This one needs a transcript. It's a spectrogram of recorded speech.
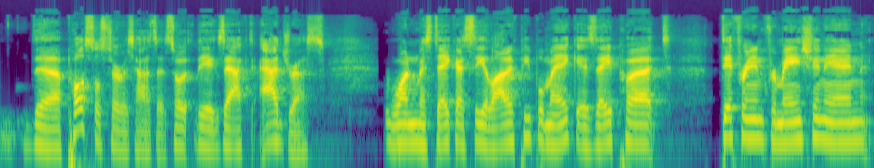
the postal service has it. So the exact address. One mistake I see a lot of people make is they put different information in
